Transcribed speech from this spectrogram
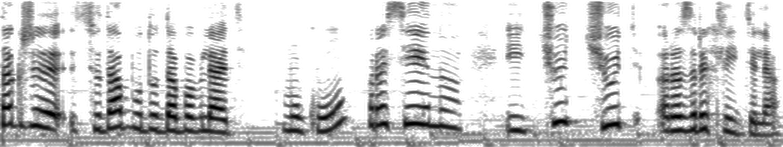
Также сюда буду добавлять муку просеянную и чуть-чуть разрыхлителя.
